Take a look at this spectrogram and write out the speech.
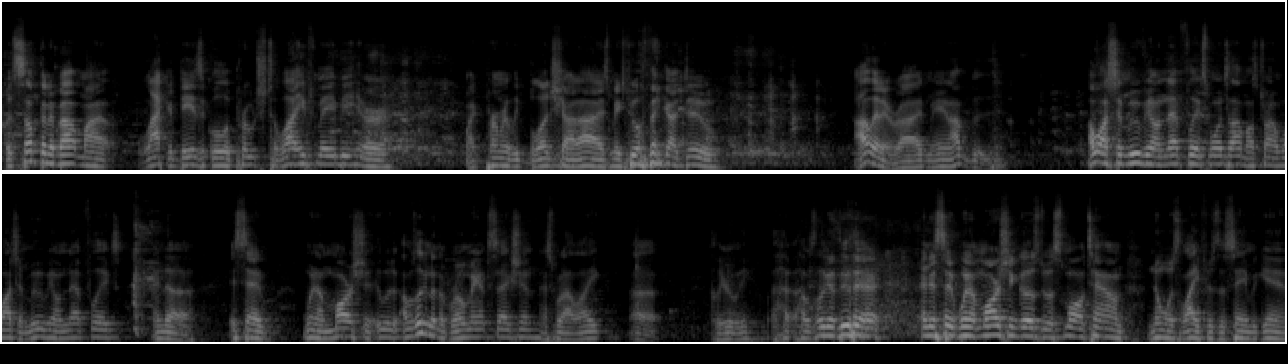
But something about my lackadaisical approach to life, maybe, or my permanently bloodshot eyes makes people think I do. I let it ride, man. I, I watched a movie on Netflix one time. I was trying to watch a movie on Netflix, and uh, it said when a Martian. Was, I was looking at the romance section. That's what I like. Uh, clearly, I was looking through there, and it said when a Martian goes to a small town, no one's life is the same again.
